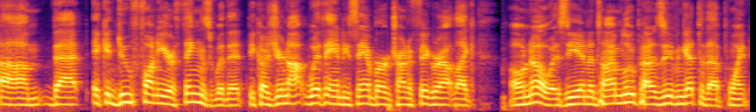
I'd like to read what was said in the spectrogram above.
um, that it can do funnier things with it because you're not with Andy Samberg trying to figure out like, oh no, is he in a time loop? How does he even get to that point?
